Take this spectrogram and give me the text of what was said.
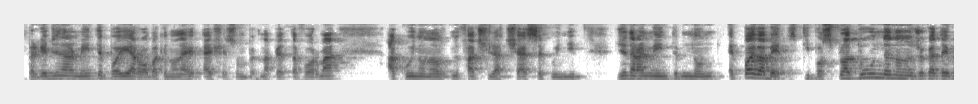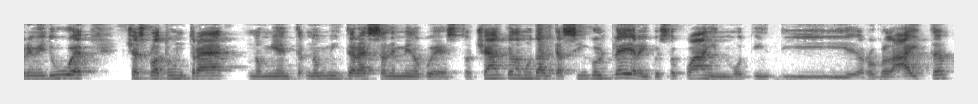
perché generalmente poi è roba che non è- esce su una piattaforma a cui non ho facile accesso quindi generalmente non... E poi vabbè, tipo Splatoon, non ho giocato ai primi due, c'è Splatoon 3, non mi, ent- non mi interessa nemmeno questo. C'è anche una modalità single player in questo qua, in, mo- in- di roguelite,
